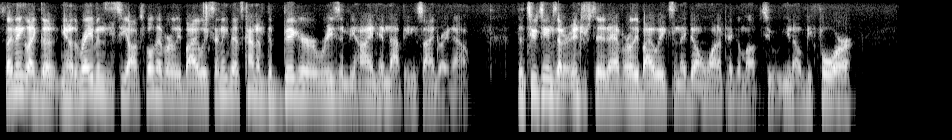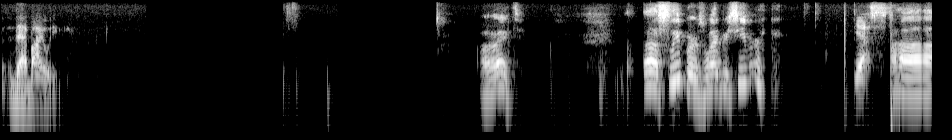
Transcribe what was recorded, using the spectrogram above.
So I think like the you know the Ravens and Seahawks both have early bye weeks. I think that's kind of the bigger reason behind him not being signed right now. The two teams that are interested have early bye weeks and they don't want to pick him up to you know before that bye week. All right. Uh, sleepers, wide receiver. Yes. Uh,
